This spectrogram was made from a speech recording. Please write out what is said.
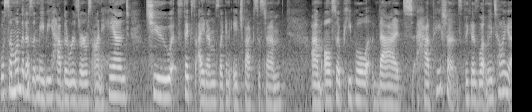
Well, someone that doesn't maybe have the reserves on hand to fix items like an HVAC system um, also, people that have patience, because let me tell you,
